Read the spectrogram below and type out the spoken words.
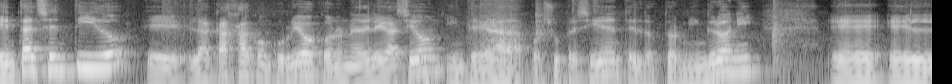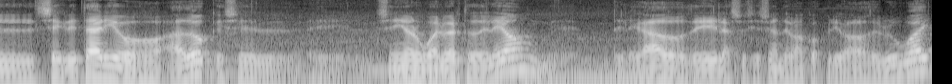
En tal sentido, eh, la Caja concurrió con una delegación integrada por su presidente, el doctor Mingroni, eh, el secretario ad hoc, que es el, señor Gualberto de León, eh, delegado de la Asociación de Bancos Privados de Uruguay,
